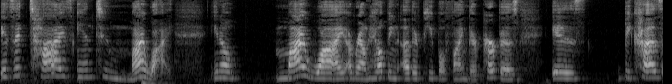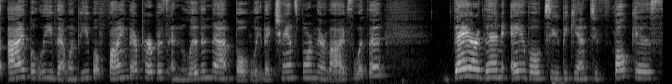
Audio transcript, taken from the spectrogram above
is it ties into my why. You know, my why around helping other people find their purpose is because I believe that when people find their purpose and live in that boldly, they transform their lives with it, they are then able to begin to focus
